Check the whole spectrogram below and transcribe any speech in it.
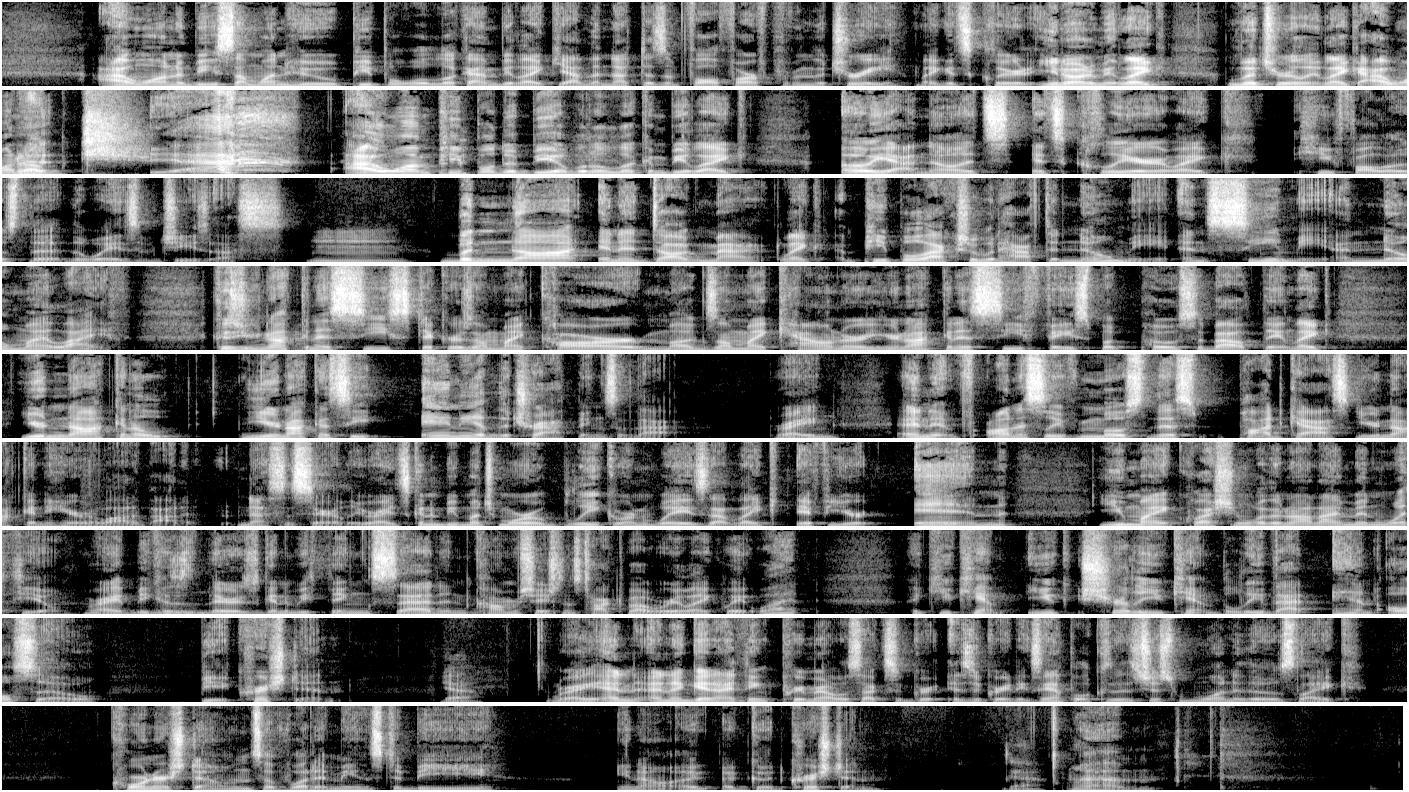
I want to be someone who people will look at and be like, yeah, the nut doesn't fall far from the tree. Like it's clear, you know what I mean? Like literally, like I want to, yeah, I want people to be able to look and be like, oh yeah, no, it's it's clear like he follows the the ways of Jesus, Mm. but not in a dogmatic. Like people actually would have to know me and see me and know my life. Because you're not going to see stickers on my car or mugs on my counter. You're not going to see Facebook posts about things. Like you're not going to you're not going to see any of the trappings of that, right? And if, honestly, for most of this podcast, you're not going to hear a lot about it necessarily, right? It's going to be much more oblique or in ways that, like, if you're in, you might question whether or not I'm in with you, right? Because there's going to be things said and conversations talked about where you're like, wait, what? Like, you can't, you surely you can't believe that and also be a Christian, Yeah. right? And and again, I think premarital sex is a great, is a great example because it's just one of those like cornerstones of what it means to be, you know, a, a good Christian. Yeah. Um,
